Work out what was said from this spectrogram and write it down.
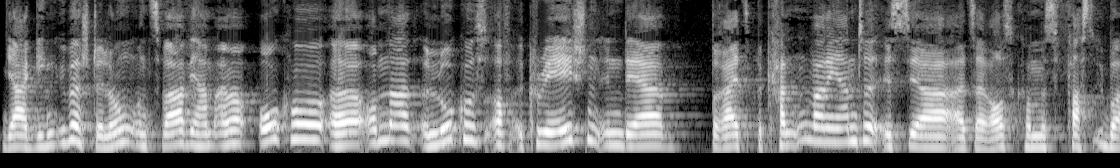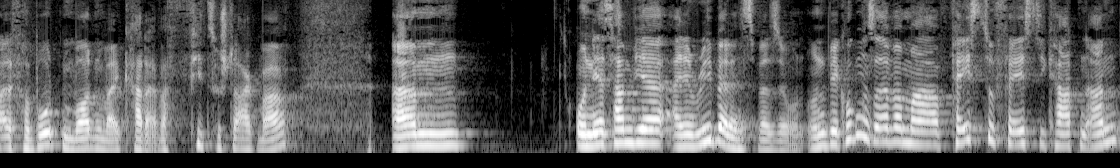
ja, Gegenüberstellung. Und zwar, wir haben einmal Oko, äh, Omnat Locus of Creation in der bereits bekannten Variante, ist ja, als er rausgekommen ist, fast überall verboten worden, weil Karte einfach viel zu stark war. Ähm, und jetzt haben wir eine Rebalanced-Version. Und wir gucken uns einfach mal face-to-face -face die Karten an.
